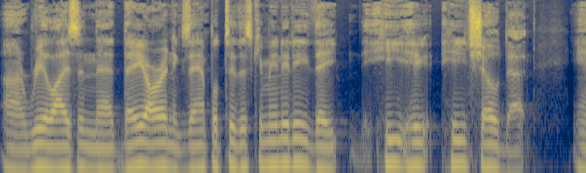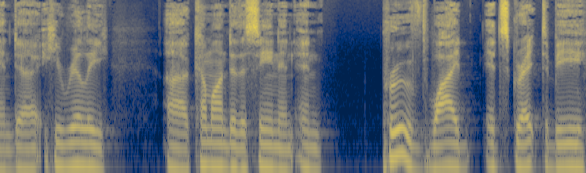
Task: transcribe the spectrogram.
uh, realizing that they are an example to this community. They he he he showed that, and uh, he really uh, come onto the scene and, and proved why it's great to be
